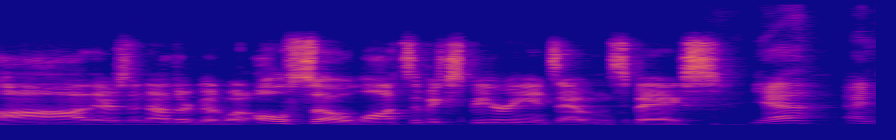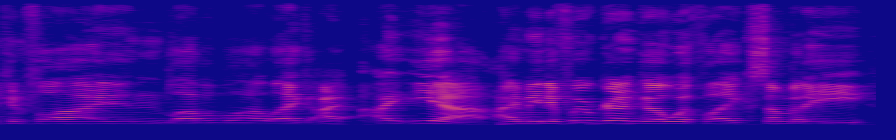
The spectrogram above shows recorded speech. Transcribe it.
Ah, there's another good one. Also, lots of experience out in space. Yeah, and can fly and blah blah blah. Like I, I yeah. I mean, if we were gonna go with like somebody,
